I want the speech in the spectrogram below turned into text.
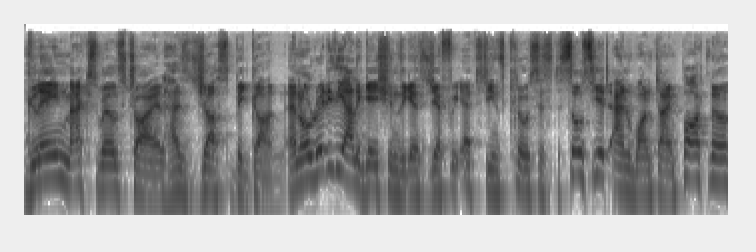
Ghislaine Maxwell's trial has just begun, and already the allegations against Jeffrey Epstein's closest associate and one time partner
